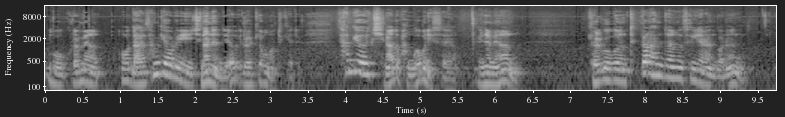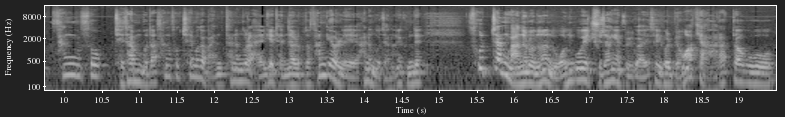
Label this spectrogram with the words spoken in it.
뭐 그러면 어, 난 3개월이 지났는데요. 이럴 경우는 어떻게 해야 돼요? 3개월 지나도 방법은 있어요. 왜냐면 결국은 특별 한정 승인이라는 거는 상속 재산보다 상속 채무가 많다는 걸 알게 된 날로부터 3개월 내에 하는 거잖아요. 근데 소장만으로는 원고의 주장에 불과해서 이걸 명확히 알았다고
